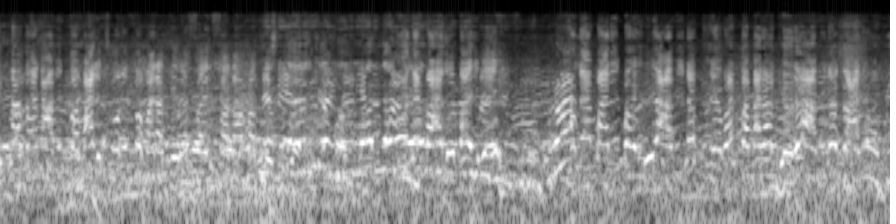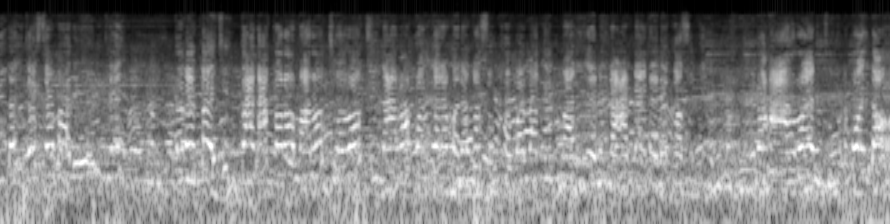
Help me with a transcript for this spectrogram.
છે તમારી છોરી તમારા ઘેરે સહી સલામત. મારી અને મારી બૈરી આવીને દેવાન તમારા ઘરે આવીને ગાડી ઊભી રહી જશે મારી તમે કઈ ચિંતા ના કરો, મારો છોરો ચિનારવા પણ ત્યારે મને કશું ખબર નથી, મારી એની લાડે એને કશું એનો હારો એમ જૂઠ બોલ્યો.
